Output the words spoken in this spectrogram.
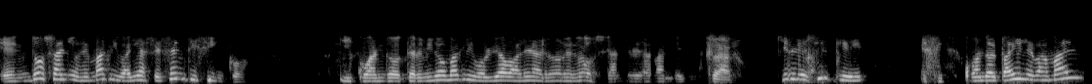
En dos años de Macri valía 65. Y cuando terminó Macri volvió a valer alrededor de 12 antes de la pandemia. Claro. Quiere decir que cuando al país le va mal,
